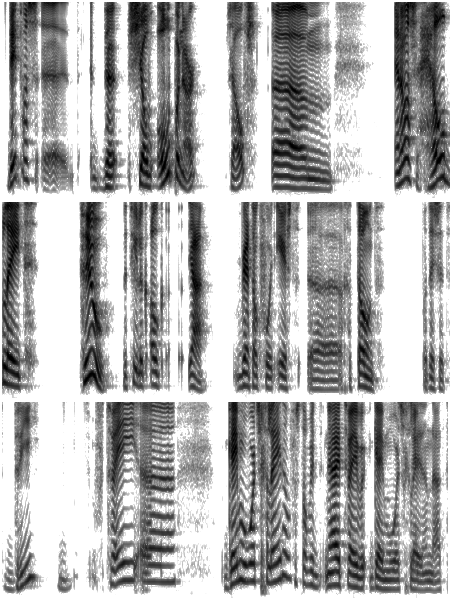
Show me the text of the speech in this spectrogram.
Dit was de show opener zelfs. Um, en dat was Hellblade 2. Natuurlijk ook, ja, werd ook voor het eerst uh, getoond. Wat is het? Drie of twee uh, Game Awards geleden? Of was het alweer... Nee, twee Game Awards geleden inderdaad.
